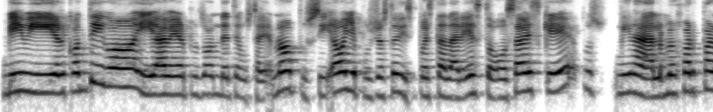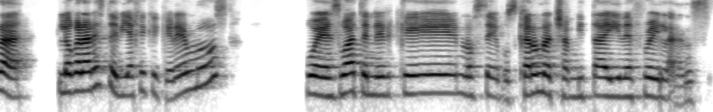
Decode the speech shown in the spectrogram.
vivir contigo y a ver, pues dónde te gustaría. No, pues sí, oye, pues yo estoy dispuesta a dar esto. O sabes qué, pues mira, a lo mejor para lograr este viaje que queremos, pues voy a tener que, no sé, buscar una chambita ahí de freelance.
